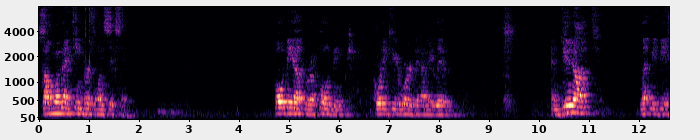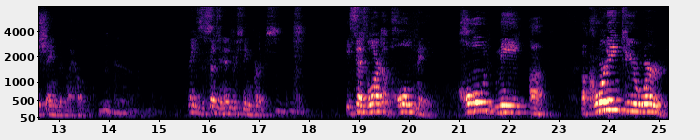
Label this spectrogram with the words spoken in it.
Psalm 119, verse 116. Hold me up or uphold me according to your word, that I may live. And do not let me be ashamed of my hope. I think this is such an interesting verse. He says, Lord, uphold me. Hold me up according to your word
